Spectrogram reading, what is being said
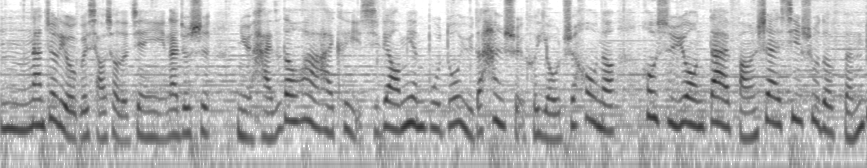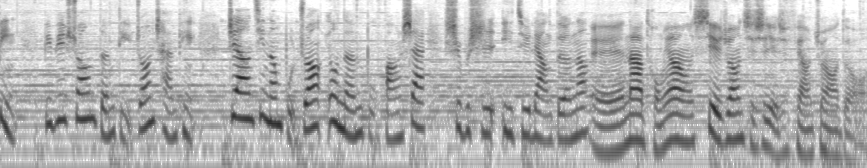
嗯，那这里有个小小的建议，那就是女孩子的话，还可以吸掉面部多余的汗水和油之后呢，后续用带防晒系数的粉饼、BB 霜等底妆产品，这样既能补妆又能补防晒，是不是一举两得呢？诶，那同样卸妆其实也是非常重要的哦，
